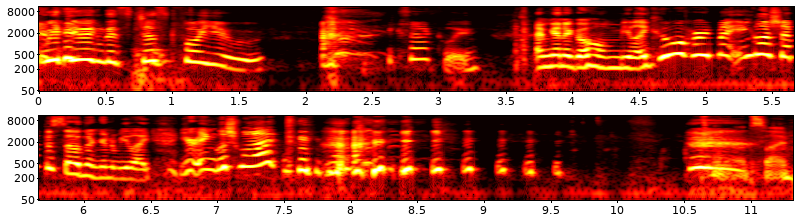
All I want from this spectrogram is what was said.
We're doing this just for you. exactly. I'm gonna go home and be like, "Who heard my English episode?" They're gonna be like, "Your English what?" That's fine.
